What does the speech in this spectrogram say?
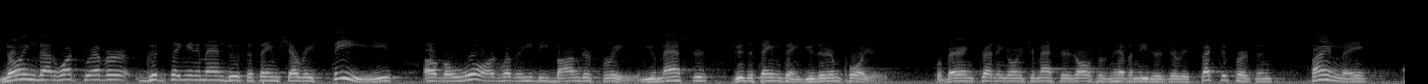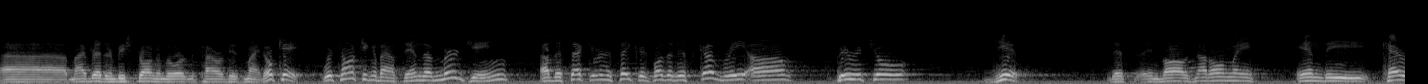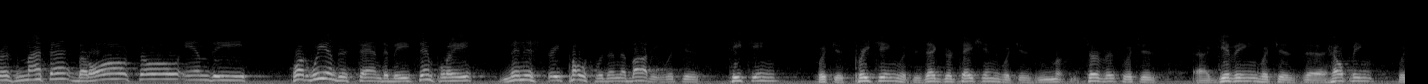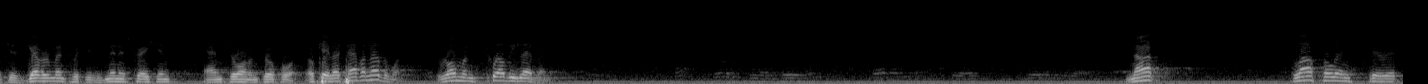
Knowing that whatsoever good thing any man doeth, the same shall receive of the Lord, whether he be bond or free. And you masters, do the same thing. You that are employers. Forbearing, threatening, that your master is also in heaven, neither is there respective person. Finally, uh, my brethren, be strong in the Lord and the power of his might. Okay, we're talking about then the merging of the secular and the sacred for the discovery of spiritual gifts. This involves not only in the charismata, but also in the what we understand to be simply ministry posts within the body, which is teaching, which is preaching, which is exhortation, which is service, which is uh, giving, which is uh, helping, which is government, which is administration, and so on and so forth. Okay, let's have another one. Romans 12, 11. Not slothful in spirit,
